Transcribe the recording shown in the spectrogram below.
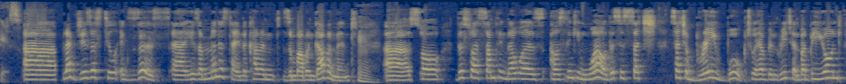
Yes. Uh, Black Jesus still exists. Uh, he's a minister in the current Zimbabwean government. Uh, so this was something that was, I was thinking, wow, this is such such a brave book to have been written. But beyond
